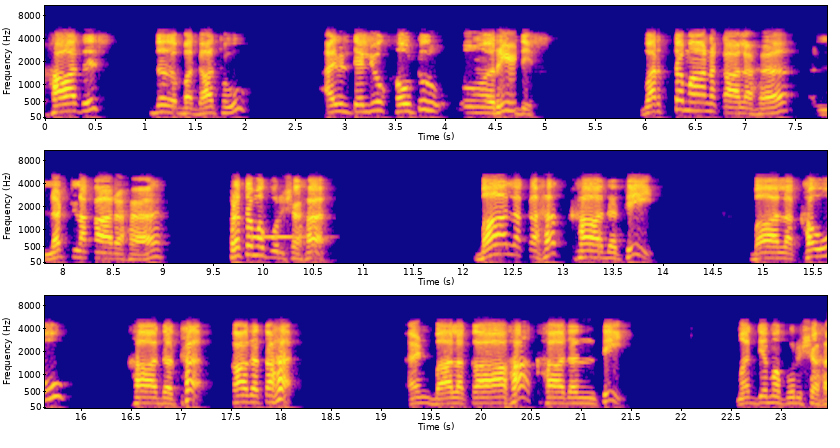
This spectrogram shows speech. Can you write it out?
खाद् इस् द धातु I will tell you how to read this वर्तमानकालः लट् लकारः प्रथमपुरुषः बालकः खादति बालकौ खादथ खादतः एण्ड् बालकाः खादन्ति मध्यमपुरुषः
